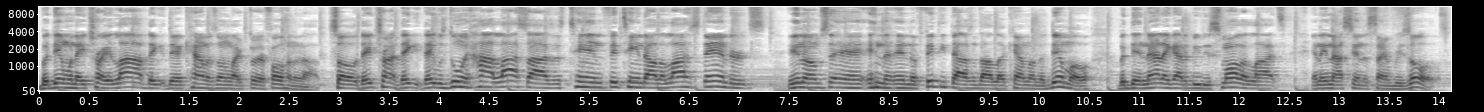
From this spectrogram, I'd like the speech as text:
But then when they trade live, they, their account is on like three or four hundred dollars. So they try they they was doing high lot sizes, 10 15 dollar lot standards. You know what I'm saying in the in the fifty thousand dollar account on the demo. But then now they got to do these smaller lots, and they're not seeing the same results.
